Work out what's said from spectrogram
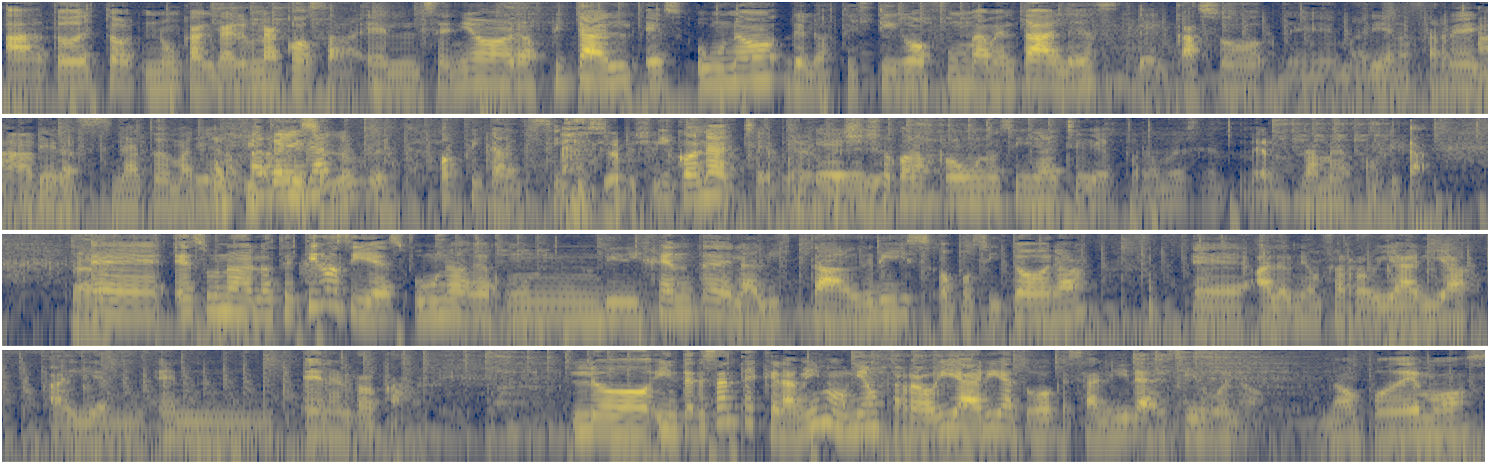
a todo esto nunca aclaré una cosa, el señor Hospital es uno de los testigos fundamentales del caso de Mariano Ferrer, Ah, del mira. asesinato de Mariano ¿Hospital Ferreira. es el nombre? Hospital, sí. Es el. Y con H, porque apellido. yo conozco uno sin H que por lo menos me resulta menos complicado. Claro. Eh, es uno de los testigos y es uno de- un dirigente de la lista gris opositora eh, a la Unión Ferroviaria ahí en, en- en el Roca. Lo interesante es que la misma Unión Ferroviaria tuvo que salir a decir, bueno, no podemos,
